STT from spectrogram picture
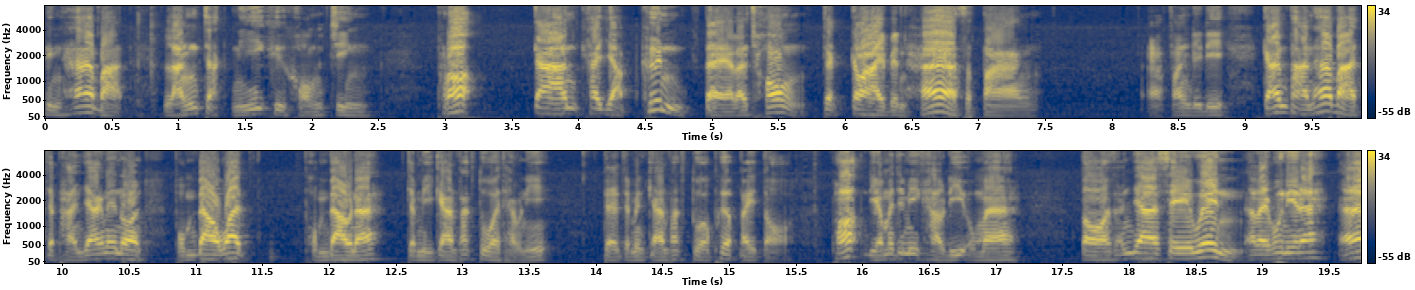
ถึง 5 บาท หลังจากนี้คือของจริง เพราะการขยับขึ้นแต่ละช่องจะกลายเป็น 5 สตางค์อะฟังดีๆ การผ่าน 5 บาทจะผ่านยากแน่นอน ผมเดาว่าผมเดานะ จะมีการพักตัวแถวนี้ แต่จะเป็นการพักตัวเพื่อไปต่อ เพราะเดี๋ยวมันจะมีข่าวดีออกมา ต่อสัญญาเซเว่นอะไรพวกนี้นะอ่า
